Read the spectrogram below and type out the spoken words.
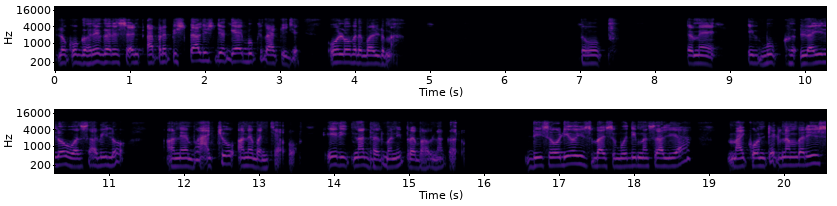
લોકો ઘરે ઘરે સેન્ટ, આપણે પિસ્તાલીસ જગ્યાએ બુક રાખી છે ઓલ ઓવર વર્લ્ડમાં તો તમે એ બુક લઈ લો, વસાવી લો અને વાંચો અને વંચાવો. એ રીતના ધર્મની પ્રભાવના કરો. This audio is by Subodhi Masaliya my contact number is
